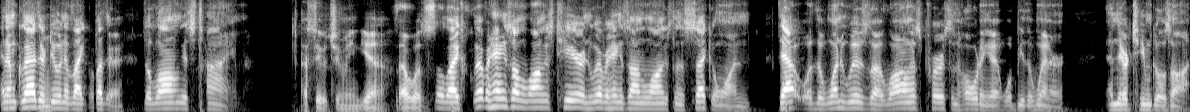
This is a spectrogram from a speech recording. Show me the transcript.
And I'm glad they're Mm, doing it like by the, longest time. I see what you mean. Yeah, that was. So like whoever hangs on the longest here and whoever hangs on the longest in the second one, that the one who is the longest person holding it will be the winner, and their team goes on.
